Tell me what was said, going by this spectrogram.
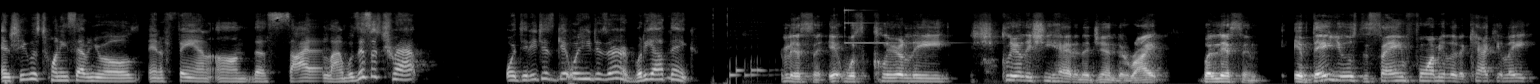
and she was 27 year old and a fan on the sideline. Was this a trap, or did he just get what he deserved? What do y'all think? Listen, it was clearly clearly she had an agenda, right? But listen, if they use the same formula to calculate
